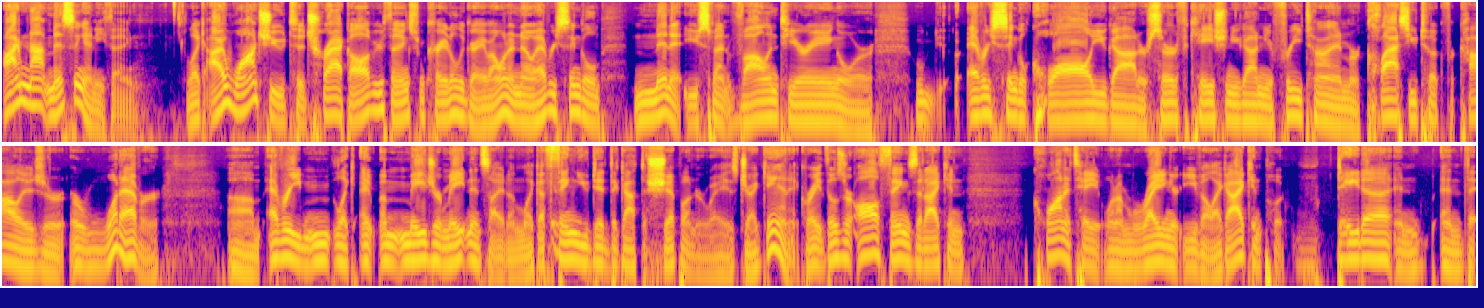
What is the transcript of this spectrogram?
I'm not missing anything. Like I want you to track all of your things from cradle to grave. I want to know every single minute you spent volunteering or every single qual you got or certification you got in your free time or class you took for college or, or whatever um, every like a, a, major maintenance item, like a thing you did that got the ship underway, is gigantic, right? Those are all things that I can quantitate when I'm writing your eval. Like I can put data and and the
